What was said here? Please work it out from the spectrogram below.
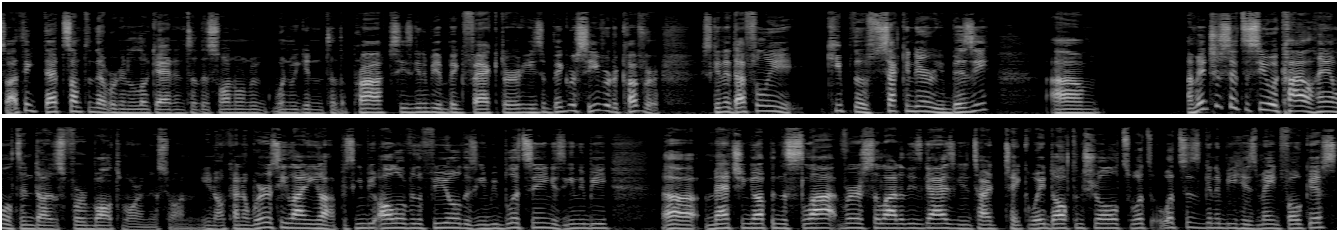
So I think that's something that we're going to look at into this one when we when we get into the props. He's going to be a big factor. He's a big receiver to cover. He's going to definitely keep the secondary busy. Um, I'm interested to see what Kyle Hamilton does for Baltimore in this one. You know, kind of where is he lining up? Is he going to be all over the field? Is he going to be blitzing? Is he going to be uh, matching up in the slot versus a lot of these guys? Going to try to take away Dalton Schultz? What's what's going to be his main focus?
